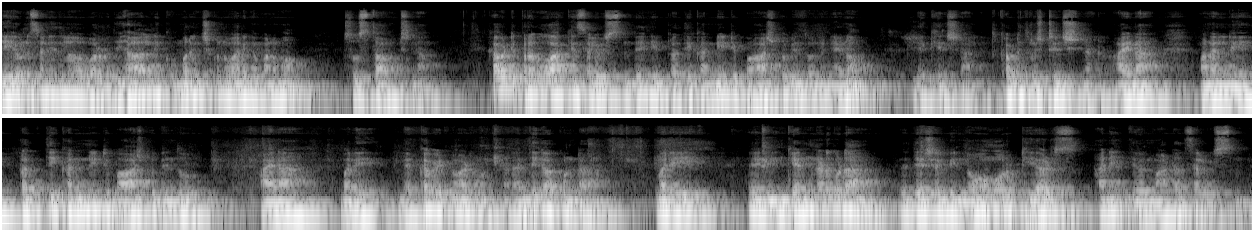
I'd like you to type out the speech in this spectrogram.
దేవుని సన్నిధిలో వారి హృదయాల్ని కుమ్మరించుకున్న వారిగా మనము చూస్తూ ఉంటున్నాం. కాబట్టి ప్రభు వాక్యం సెలవిస్తుంది నీ ప్రతి కన్నీటి బాష్ప బిందువుని నేను లెక్కించినాను. కాబట్టి దృష్టించినాడు. ఆయన మనల్ని ప్రతి కన్నీటి బాష్ప బిందువు ఆయన మరి లెక్క పెట్టినవాడు ఉంటున్నాడు అంతేకాకుండా మరి ఇంకెన్నడూ కూడా they shall be no more tears అని దేవుని మాట సెలవిస్తుంది.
